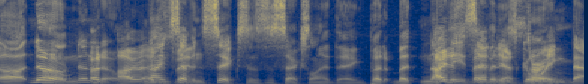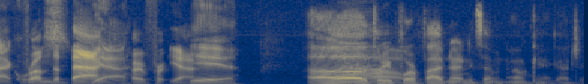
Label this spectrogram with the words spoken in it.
Uh, no, Oh, no, no, no, uh, no. I- I just Nine seven six is the sex line thing, but but I nine just eight seven meant, yeah, is going starting backwards from the back. Yeah, or fr- yeah. yeah. Oh, Wow. three, four, five, ninety-seven. Okay, gotcha.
